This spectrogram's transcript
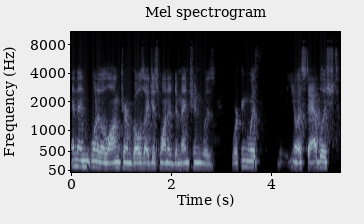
And then one of the long-term goals I just wanted to mention was working with you know established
